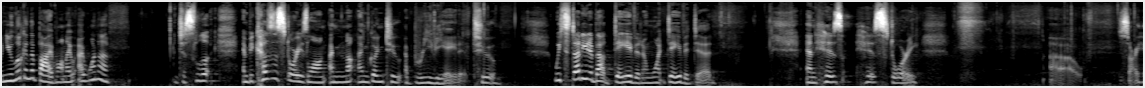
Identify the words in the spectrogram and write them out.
When you look in the Bible, and I, I want to just look, and because the story is long, I'm, not, I'm going to abbreviate it too. We studied about David and what David did and his, his story. Uh, sorry.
